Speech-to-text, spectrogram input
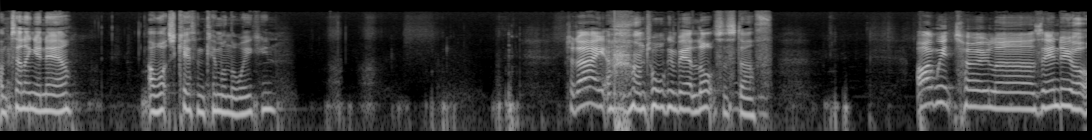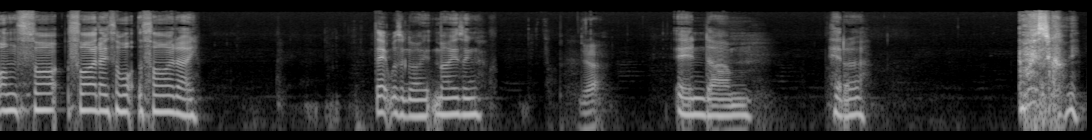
I'm telling you now, I watched Kath and Kim on the weekend. Today, I'm talking about lots of stuff. I went to La Zandia on th- Friday, the Friday. That was amazing. Yeah. And um, had a ice cream.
